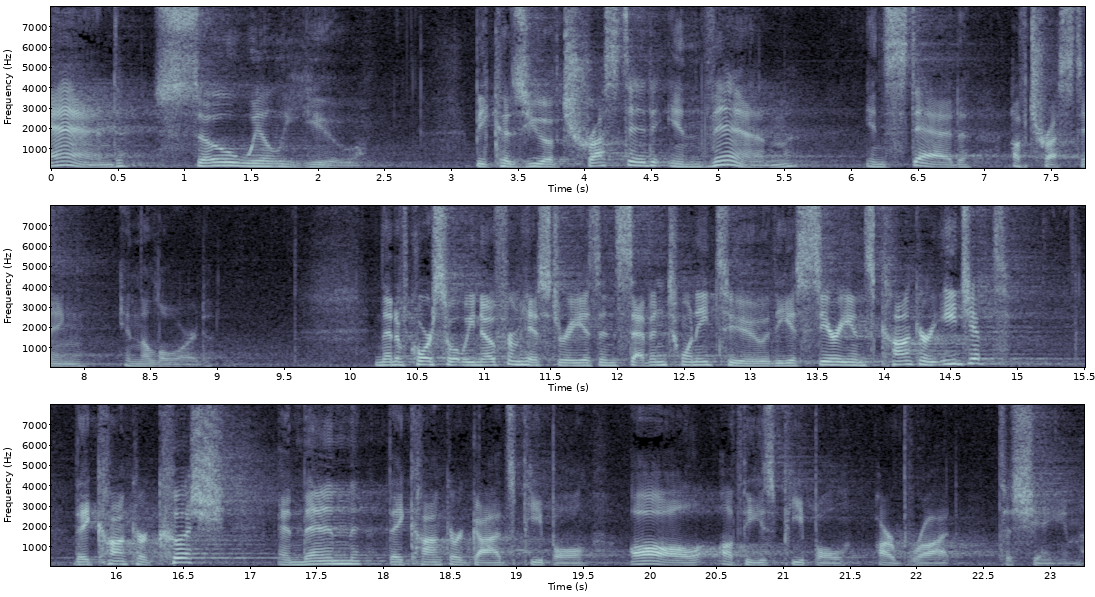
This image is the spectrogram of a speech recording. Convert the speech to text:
And so will you, because you have trusted in them instead of trusting in the Lord. And then, of course, what we know from history is in 722, the Assyrians conquer Egypt, they conquer Cush, and then they conquer God's people. All of these people are brought to shame.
